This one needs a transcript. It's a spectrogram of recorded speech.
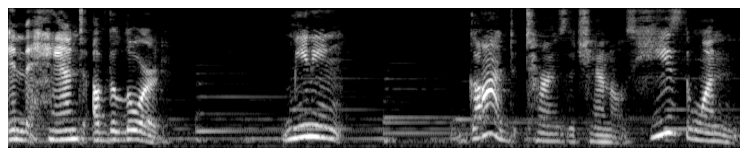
in the hand of the Lord meaning God turns the channels. He's the one,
